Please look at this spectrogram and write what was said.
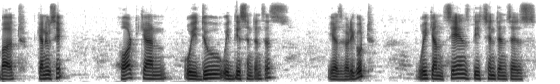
but can you say what can we do with these sentences? Yes very good. We can change these sentences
